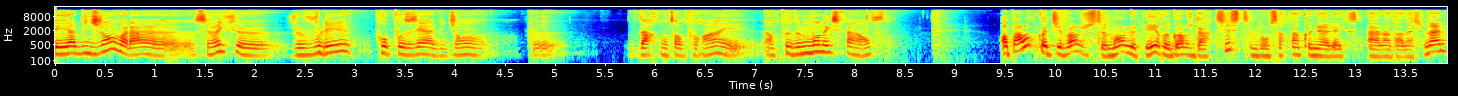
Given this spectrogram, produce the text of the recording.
Et Abidjan, voilà, euh, c'est vrai que je voulais proposer à Abidjan un peu d'art contemporain et un peu de mon expérience. En parlant de Côte d'Ivoire, justement, le pays regorge d'artistes, dont certains connus à l'international.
